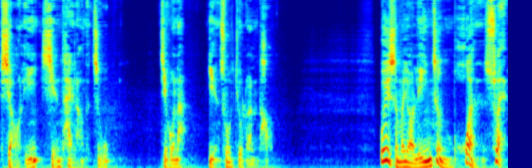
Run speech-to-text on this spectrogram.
小林贤太郎的职务，结果呢，演出就乱了套。为什么要临阵换帅？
